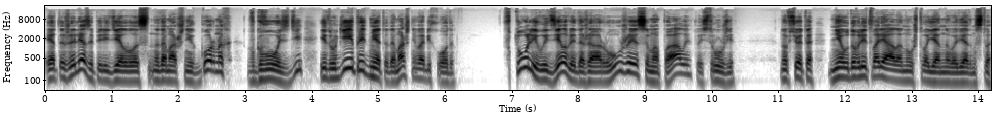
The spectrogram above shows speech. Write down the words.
Это железо переделывалось на домашних горнах в гвозди и другие предметы домашнего обихода. В Туле выделывали даже оружие, самопалы, то есть ружья но все это не удовлетворяло нужд военного ведомства,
